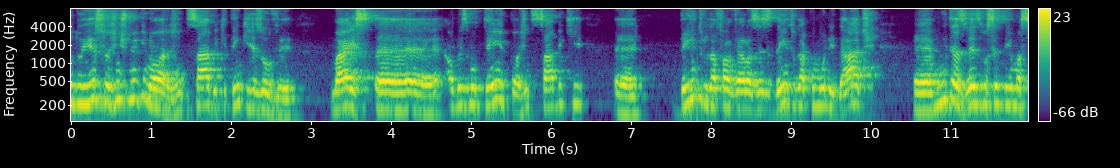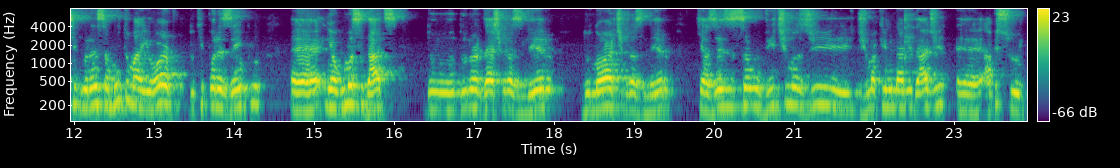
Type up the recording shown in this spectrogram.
tudo isso a gente não ignora, a gente sabe que tem que resolver, mas, é, ao mesmo tempo, a gente sabe que é, dentro da favela, às vezes dentro da comunidade, é, muitas vezes você tem uma segurança muito maior do que, por exemplo, é, em algumas cidades do, do, Nordeste brasileiro, do Norte brasileiro, que às vezes são vítimas de, de uma criminalidade é, absurda.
